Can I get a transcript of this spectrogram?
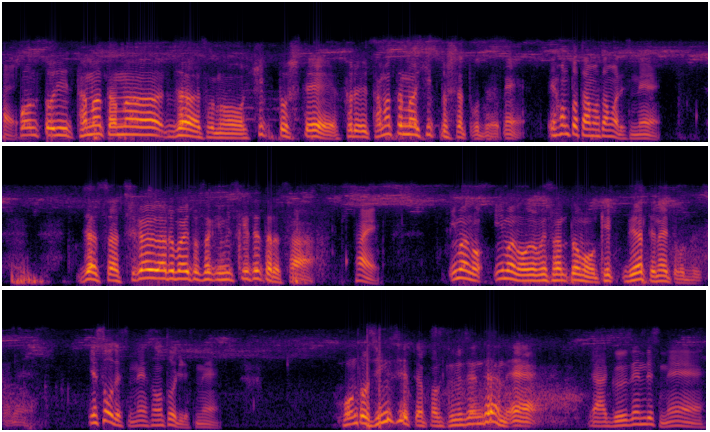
はい本当にたまたまじゃあそのヒットしてそれたまたまヒットしたってことだよねえ、本当たまたまですね。じゃあさ違うアルバイト先見つけてたらさはい。今の今のお嫁さんともけ出会ってないってことですよねいや、そうですね。その通りですね。本当人生ってやっぱ偶然だよねいや、偶然ですね。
